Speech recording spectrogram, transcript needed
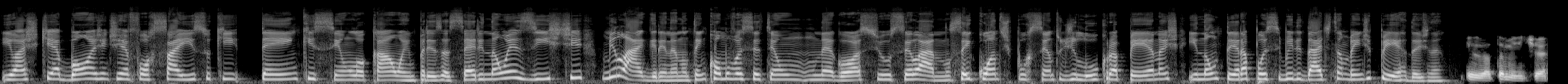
E eu acho que é bom a gente reforçar isso que tem que ser um local, uma empresa séria não existe milagre, né? Não tem como você ter um, um, negócio, sei lá, não sei quantos por cento de lucro apenas e não ter a possibilidade também de perdas, né? Exatamente, é.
